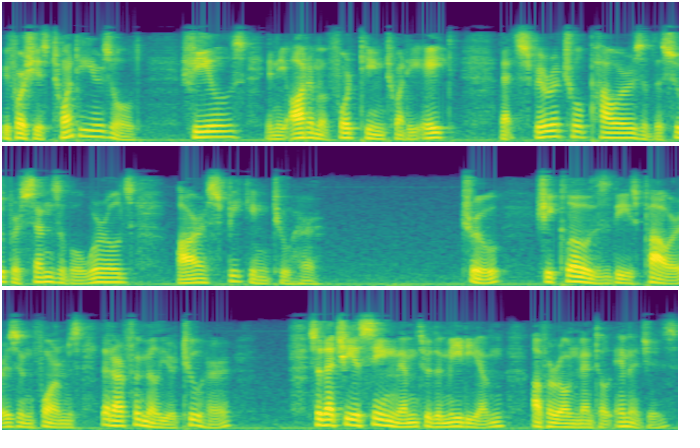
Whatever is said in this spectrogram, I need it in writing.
before she is twenty years old, feels in the autumn of 1428 that spiritual powers of the supersensible worlds are speaking to her. True, she clothes these powers in forms that are familiar to her, so that she is seeing them through the medium of her own mental images.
